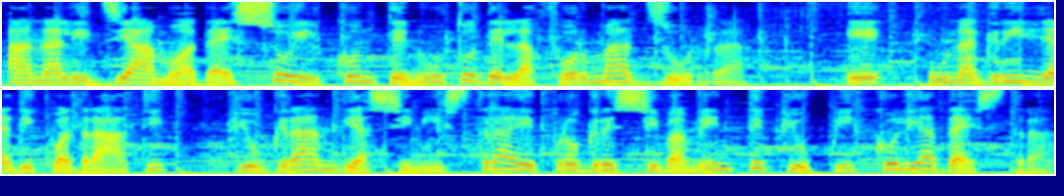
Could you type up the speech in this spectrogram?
Analizziamo adesso il contenuto della forma azzurra. E, una griglia di quadrati, più grandi a sinistra e progressivamente più piccoli a destra.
